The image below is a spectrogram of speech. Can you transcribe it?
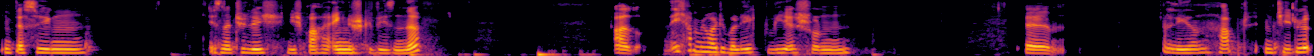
Und deswegen ist natürlich die Sprache Englisch gewesen, ne? Also, ich habe mir heute überlegt, wie ihr schon ähm, lesen habt im Titel,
